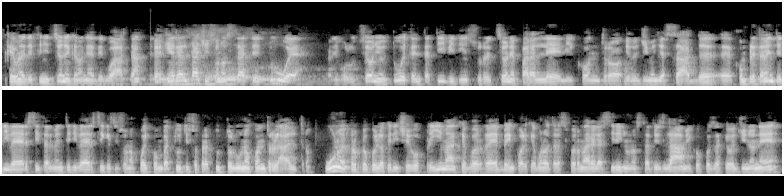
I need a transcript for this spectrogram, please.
che è una definizione che non è adeguata, perché in realtà ci sono state due rivoluzioni o due tentativi di insurrezione paralleli contro il regime di Assad, eh, completamente diversi, talmente diversi che si sono poi combattuti soprattutto l'uno contro l'altro. Uno è proprio quello che dicevo prima, che vorrebbe in qualche modo trasformare la Siria in uno Stato islamico, cosa che oggi non è,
